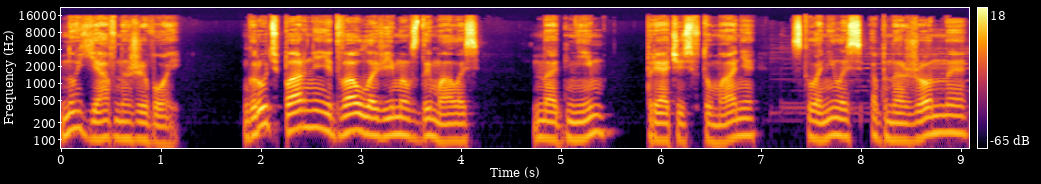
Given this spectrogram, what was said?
но явно живой. Грудь парня едва уловимо вздымалась. Над ним, прячась в тумане, склонилась обнаженная,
